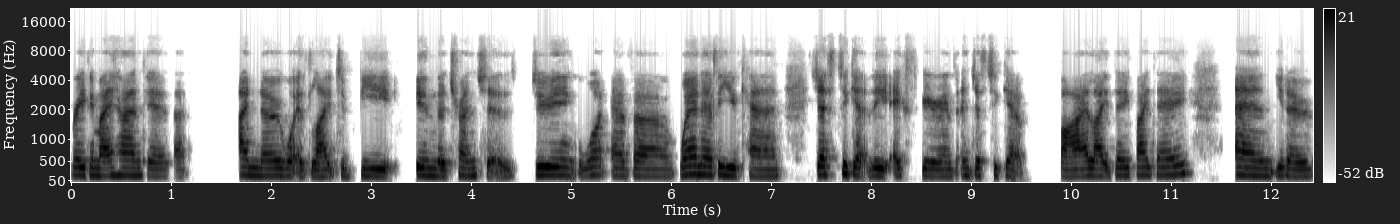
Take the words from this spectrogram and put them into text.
raising my hand here that I know what it's like to be in the trenches, doing whatever, whenever you can, just to get the experience and just to get by like day by day. And, you know,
